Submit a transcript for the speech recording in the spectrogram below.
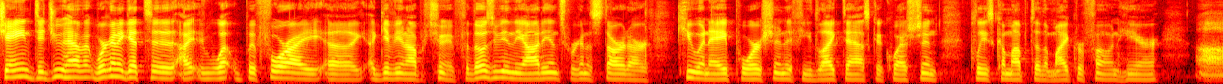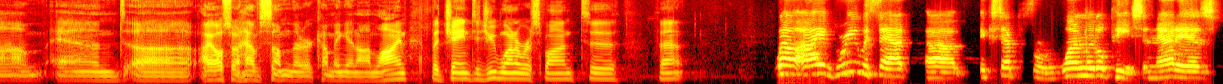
Jane, did you have it? We're going to get to I, what before I, uh, I, give you an opportunity. For those of you in the audience, we're going to start our Q and A portion. If you'd like to ask a question, please come up to the microphone here. Um, and uh, I also have some that are coming in online. But Jane, did you want to respond to that? Well, I agree with that, uh, except for one little piece, and that is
